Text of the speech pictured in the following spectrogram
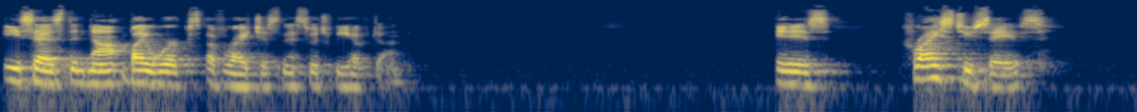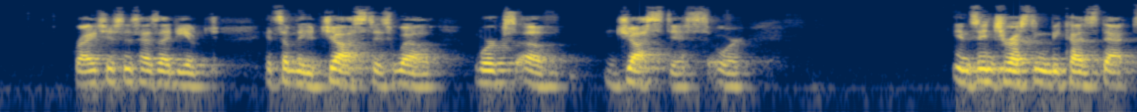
he says that not by works of righteousness which we have done. It is Christ who saves. Righteousness has the idea of it's something just as well works of justice or it's interesting because that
